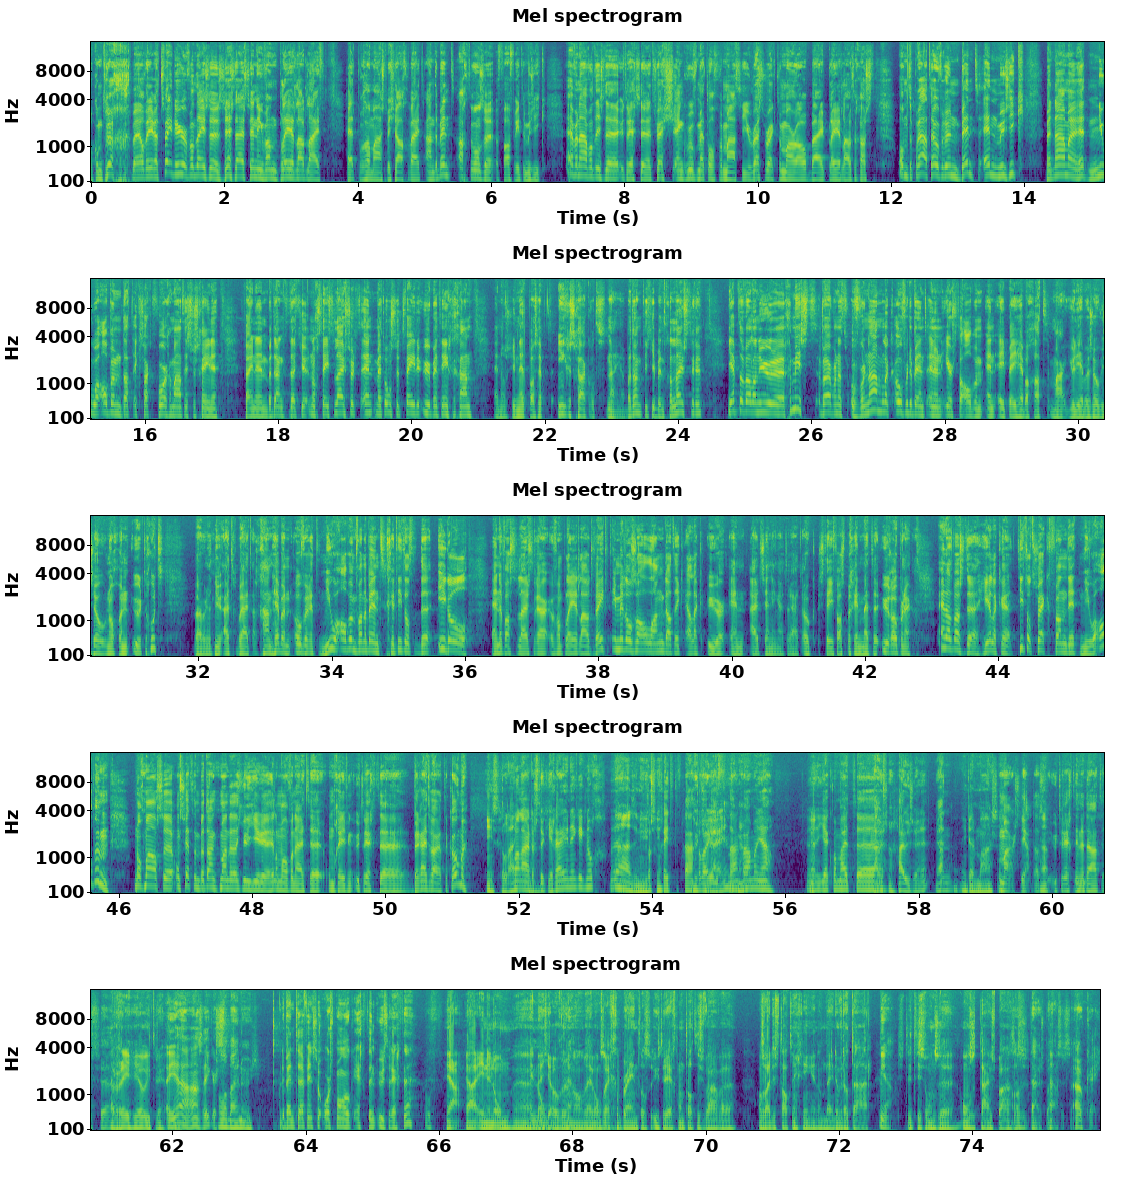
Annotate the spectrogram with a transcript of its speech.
Welkom terug bij alweer het tweede uur van deze zesde uitzending van Play It Loud Live. Het programma speciaal gewijd aan de band achter onze favoriete muziek. En vanavond is de Utrechtse trash en groove metal formatie Resurrect Tomorrow bij Play It Loud te gast. Om te praten over hun band en muziek. Met name het nieuwe album dat exact vorige maand is verschenen. Fijn en bedankt dat je nog steeds luistert en met ons het tweede uur bent ingegaan. En als je net pas hebt ingeschakeld, nou ja, bedankt dat je bent gaan luisteren. Je hebt er wel een uur eh, gemist waar we het voornamelijk over de band en hun eerste album en EP hebben gehad. Maar jullie hebben sowieso nog een uur te goed. Waar we het nu uitgebreid gaan hebben over het nieuwe album van de band. Getiteld The Eagle. En de vaste luisteraar van Play It Loud weet het inmiddels al lang... dat ik elk uur en uitzending uiteraard ook stevast begin met de uuropener. En dat was de heerlijke titeltrack van dit nieuwe album. Nogmaals uh, ontzettend bedankt mannen dat jullie hier uh, helemaal vanuit de omgeving Utrecht uh, bereid waren te komen. Insgelijks. Wel een aardig stukje rijden denk ik nog. Ja, ja ik was vergeten te vragen waar jullie vandaan kwamen. Ja. Ja. jij kwam uit uh, Huizen. Huizen hè? Ja, en, ik uit Maars. Maars, ja. Dat is ja. Utrecht inderdaad. Is, uh, Regio Utrecht. ja, zeker. Allebei een uurtje. De band vindt zijn oorsprong ook echt in Utrecht, hè? Of? Ja, ja, in en om. in een beetje over en al. We hebben ons echt gebrand als Utrecht. Want dat is waar we... Als wij de stad in gingen, dan deden we dat daar. Ja. Dus dit is onze, onze thuisbasis. Onze thuisbasis, oké. Okay.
